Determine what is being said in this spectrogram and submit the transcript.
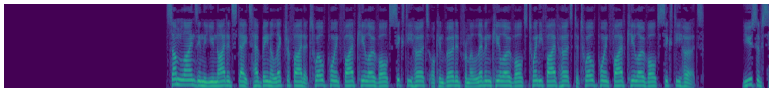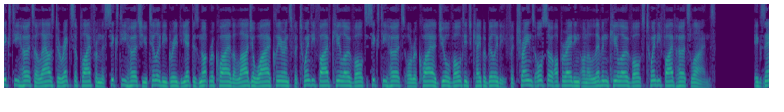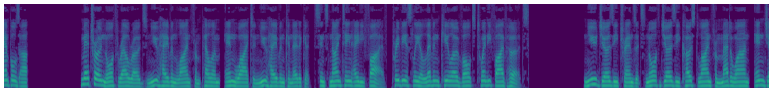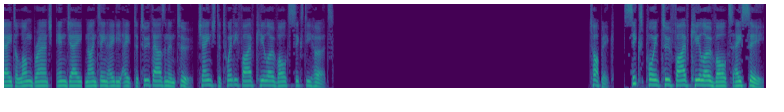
Some lines in the United States have been electrified at 12.5 kV 60 Hz or converted from 11 kV 25 Hz to 12.5 kV 60 Hz. Use of 60 Hz allows direct supply from the 60 Hz utility grid yet does not require the larger wire clearance for 25 kV 60 Hz or require dual voltage capability for trains also operating on 11 kV 25 Hz lines. Examples are Metro North Railroad's New Haven line from Pelham, NY to New Haven, Connecticut since 1985, previously 11 kV 25 Hz. New Jersey Transit's North Jersey Coast Line from Matawan, NJ to Long Branch, NJ 1988 to 2002, changed to 25 kV 60 Hz. Topic 6.25 kV AC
